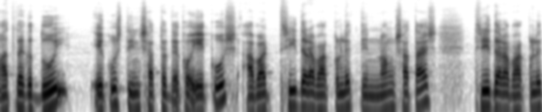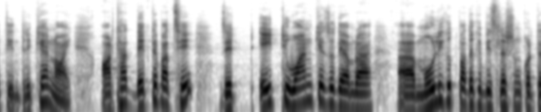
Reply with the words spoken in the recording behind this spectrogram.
হাতে দেখো দুই, একুশ, তিন সাতটা, দেখো একুশ, আবার থ্রি দ্বারা ভাগ করলে তিন নং সাতাশ থ্রি দ্বারা ভাগ করলে তিন ত্রিখে নয়। অর্থাৎ দেখতে পাচ্ছি যে এইটটি ওয়ানকে যদি আমরা মৌলিক উৎপাদকে বিশ্লেষণ করতে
